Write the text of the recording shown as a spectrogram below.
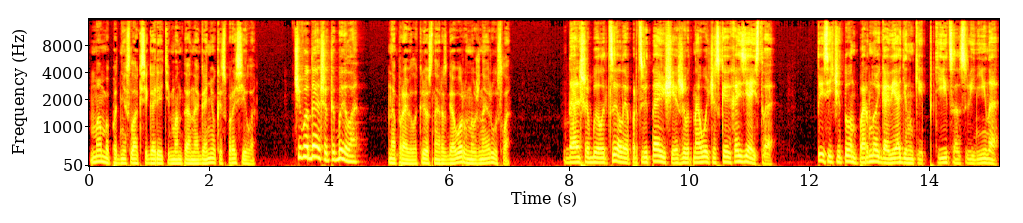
Мамба поднесла к сигарете Монтаны огонек и спросила. «Чего дальше-то было?» Направила крестный разговор в нужное русло. «Дальше было целое процветающее животноводческое хозяйство. Тысячи тонн парной говядинки, птица, свинина.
